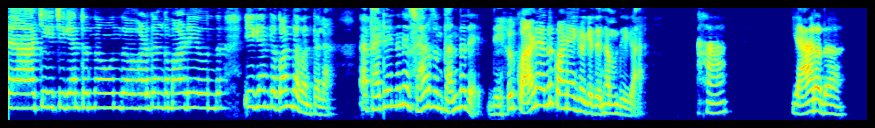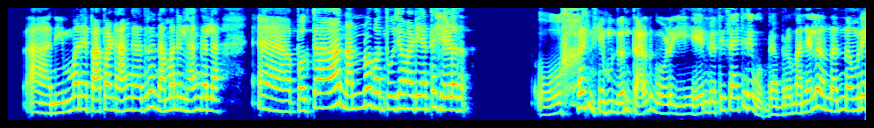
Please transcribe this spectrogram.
ಆಚೆಗೆ ಈಚೆಗೆ ಅಂತದನ್ನ ಒಂದು ಹೊಡೆದಂಗೆ ಮಾಡಿ ಒಂದು ಈಗೆಂತ ಬಂದವಂತಲ್ಲ. ಆ ಪೇಟೆಯಿಂದನೇ ಸಾರದಂತ ಅಂದದೆ. ದೇವ್ರ ಕ್ವಾಣೆ ಅಂದ್ರೆ ಕೋಣೆ ಆಗಿ ಹೋಗಿದೆ ನಮ್ದೀಗ ಹಾಂ. ಯಾರದ? ಆ, ನಿಮ್ಮನೆ ಪಾಪಣ್ಣ ಹಂಗಾದ್ರೆ ನಮ್ಮನೇಲಿ ಹಂಗಲ್ಲ. ಪಗ್ತಾ ನನ್ನೂ ಬಂದು ಪೂಜೆ ಮಾಡಿ ಅಂತ ಹೇಳೋದು. ಓ ನಿಮ್ದೊಂದು ಥರದ ಗೋಳು. ಏನು ಗತಿ ಸಾಯ್ತೀರಿ? ಒಬ್ಬರೊಬ್ಬರ ಮನೇಲಿ ಒಂದೊಂದು ನಮೂನೆ.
